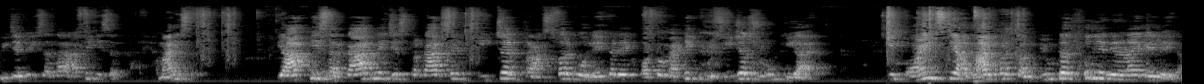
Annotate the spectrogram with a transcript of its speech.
बीजेपी की सरकार, आपकी की सरकार है, हमारी सरकार कि आपकी सरकार ने जिस प्रकार से टीचर ट्रांसफ़र को लेकर एक ऑटोमेटिक प्रोसीजर शुरू किया है, कि पॉइंट्स के आधार पर कंप्यूटर खुद ये निर्णय ले लेगा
